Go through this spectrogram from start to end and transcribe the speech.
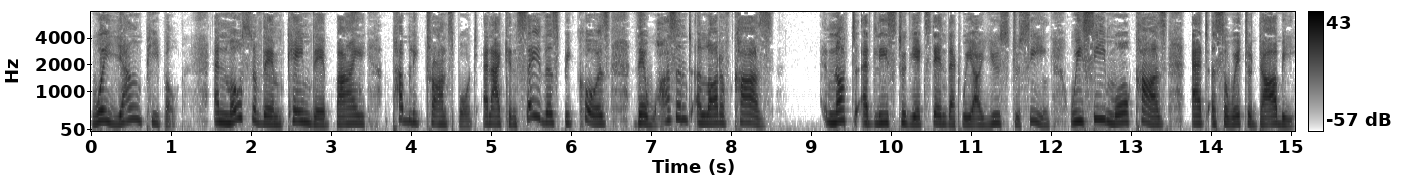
were young people. And most of them came there by public transport. And I can say this because there wasn't a lot of cars not at least to the extent that we are used to seeing. We see more cars at a Soweto derby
